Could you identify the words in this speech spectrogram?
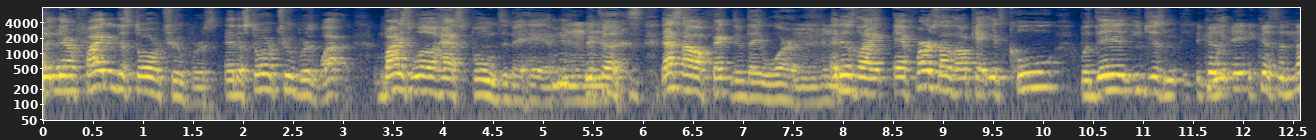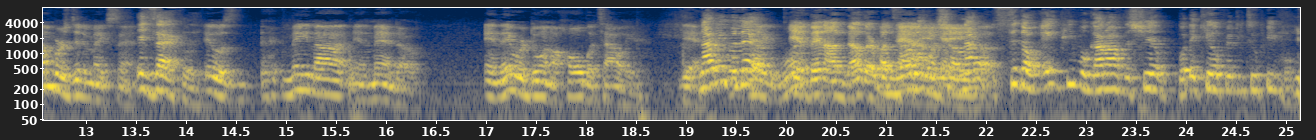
when they're fighting the stormtroopers, and the stormtroopers why, might as well have spoons in their hand Mhm. because that's how effective they were. Mhm. And it's like at first I was like, okay, it's cool, but then you just Because when- it, because the numbers didn't make sense. exactly. It was Ming-Na and Mando, and they were doing a whole battalion. Yeah. Not even that. Like, and then another Another battalion one came. showed Not, up. see, no, eight people got off the ship, but they killed fifty-two people.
